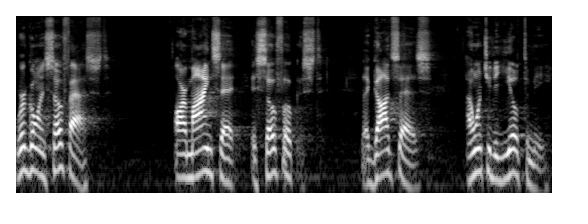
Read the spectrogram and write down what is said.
We're going so fast, our mindset is so focused that God says, I want you to yield to me.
